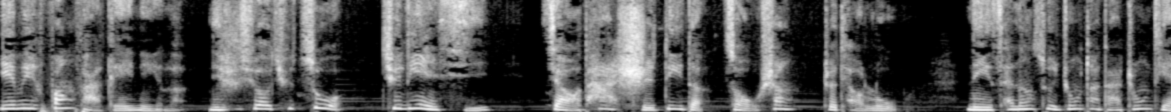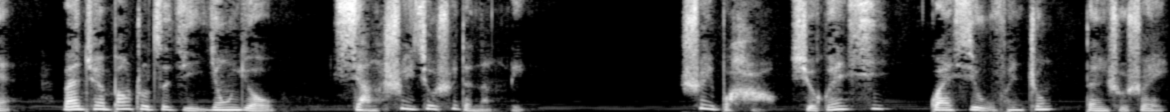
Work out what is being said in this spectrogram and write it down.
因为方法给你了，你是需要去做、去练习，脚踏实地的走上这条路，你才能最终到达终点，完全帮助自己拥有想睡就睡的能力。睡不好，学关系，关系五分钟等于熟睡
